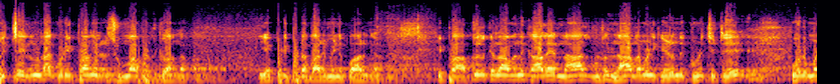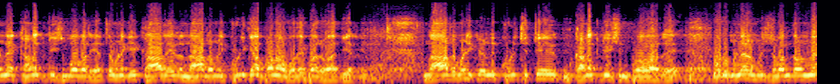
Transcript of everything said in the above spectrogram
மிச்சம் இருந்தால் குடிப்பாங்க இல்லை சும்மா படுத்துக்குவாங்க. எப்படிப்பட்ட வறுமைன்னு பாருங்கள் இப்போ அப்துல் கலாம் வந்து காலையில் நாலு நாலரை மணிக்கு எழுந்து குளிச்சுட்டு ஒரு மணி நேரம் கணக்கு டியூஷன் போவார். எத்தனை மணிக்கு? காலையில் நாலரை மணிக்கு. குளிக்காம போனால் உதைப்பார் வாத்தியார். நாலரை மணிக்கு எழுந்து குளிச்சுட்டு கணக்கு டியூஷன் போவார். ஒரு மணி நேரம் முடிச்சுட்டு வந்தோடனே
